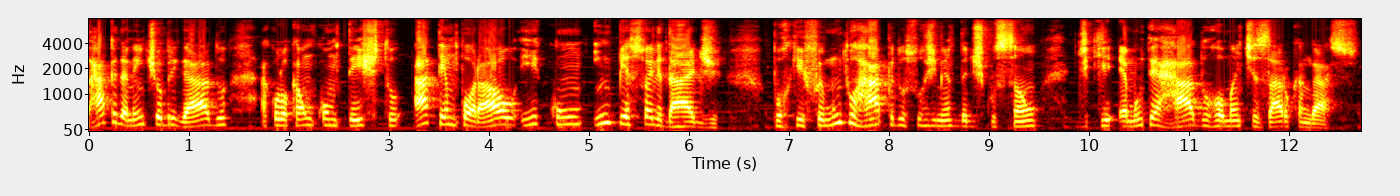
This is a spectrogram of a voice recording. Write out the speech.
rapidamente obrigado a colocar um contexto atemporal e com impessoalidade porque foi muito rápido o surgimento da discussão de que é muito errado romantizar o cangaço.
